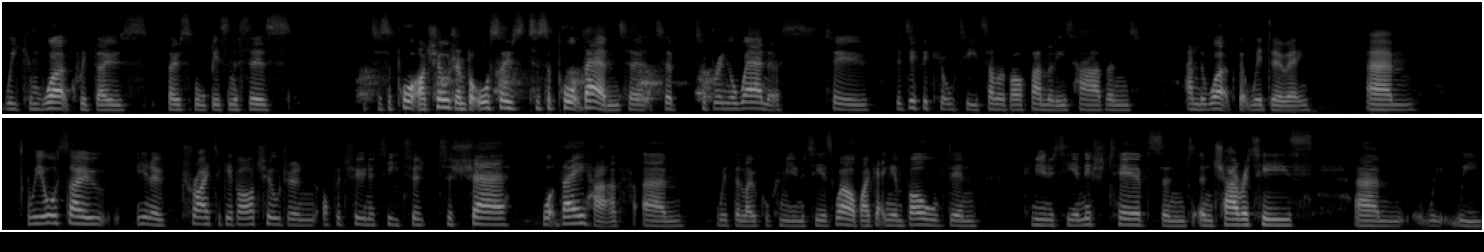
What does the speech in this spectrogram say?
we can work with those those small businesses to support our children, but also to support them to to to bring awareness to the difficulties some of our families have and and the work that we're doing. Um, we also, you know, try to give our children opportunity to to share what they have um, with the local community as well by getting involved in community initiatives and and charities. Um, we we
